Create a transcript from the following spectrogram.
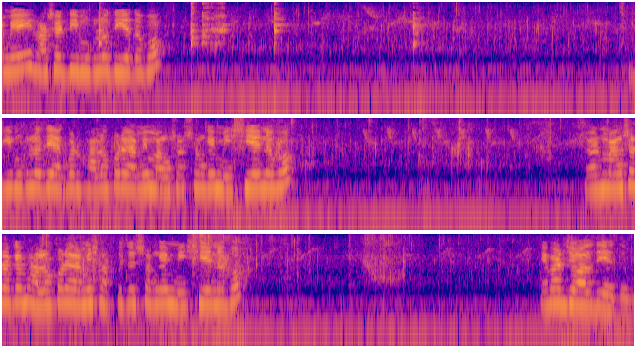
আমি এই হাঁসের ডিমগুলো দিয়ে দেবো। ডিমগুলো দিয়ে একবার ভালো করে আমি মাংসর সঙ্গে মিশিয়ে নেব। এবার মাংসটাকে ভালো করে আমি সব কিছুর সঙ্গে মিশিয়ে নেব। এবার জল দিয়ে দেব।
